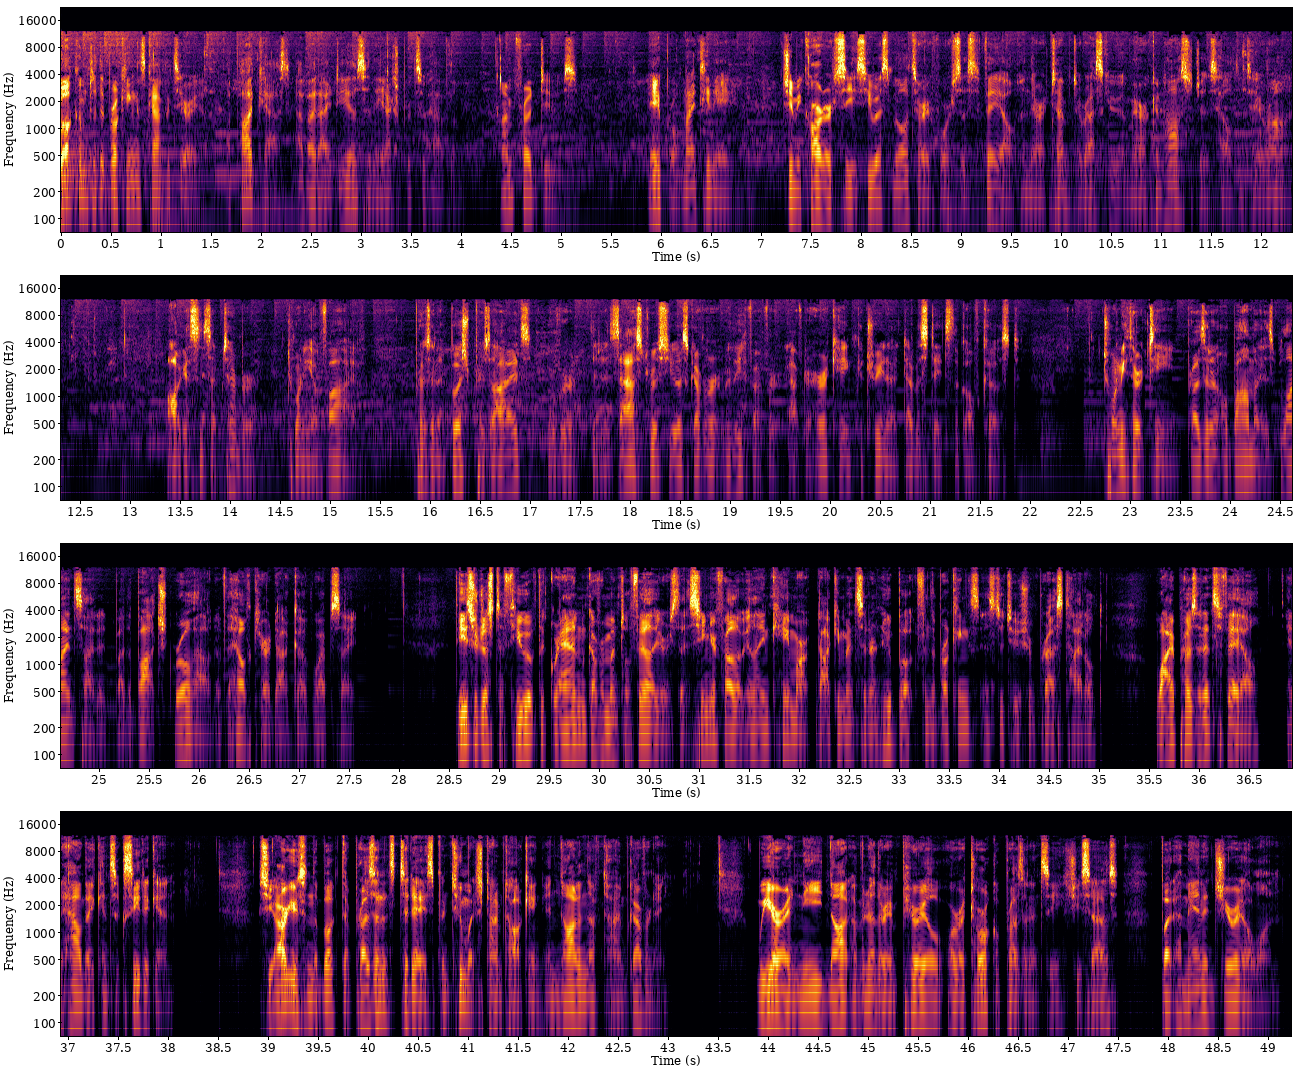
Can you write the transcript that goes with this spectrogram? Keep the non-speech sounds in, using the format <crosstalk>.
Welcome to the Brookings Cafeteria, a podcast about ideas and the experts who have them. I'm Fred Dews. April 1980. Jimmy Carter sees U.S. military forces fail in their attempt to rescue American hostages held in Tehran. August and September 2005. President Bush presides over the disastrous U.S. government relief effort after Hurricane Katrina devastates the Gulf Coast. 2013, President Obama is blindsided by the botched rollout of the healthcare.gov website. These are just a few of the grand governmental failures that senior fellow Elaine Kamarck documents in her new book from the Brookings Institution Press titled Why Presidents Fail and How They Can Succeed Again. She argues in the book that presidents today spend too much time talking and not enough time governing. We are in need not of another imperial or rhetorical presidency, she says, but a managerial one.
